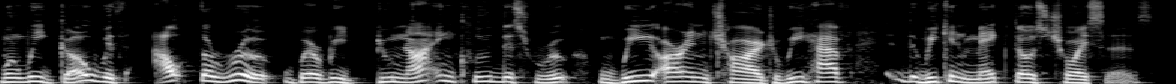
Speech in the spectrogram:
when we go without the root, where we do not include this root, we are in charge. We have, we can make those choices.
